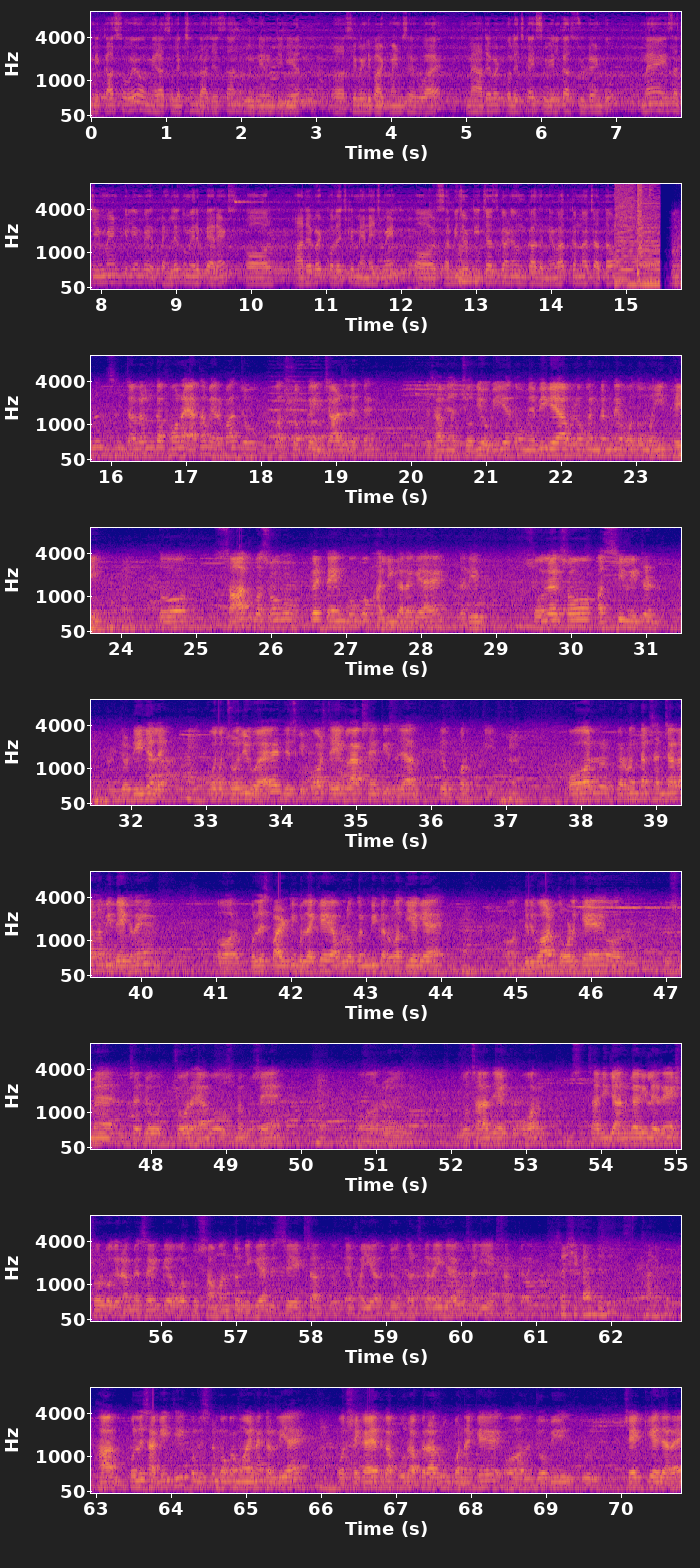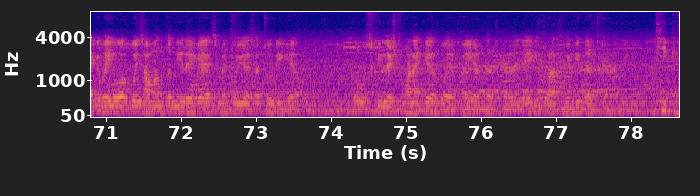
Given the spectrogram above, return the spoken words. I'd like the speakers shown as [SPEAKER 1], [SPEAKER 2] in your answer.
[SPEAKER 1] नाम विकास सोए और मेरा selection Rajasthan junior engineer civil department से हुआ है। मैं आर्यभट्ट कॉलेज का ही सिविल का स्टूडेंट हूँ। मैं इस अचीवमेंट के लिए मैं पहले तो मेरे पेरेंट्स और आर्यभट्ट कॉलेज के मैनेजमेंट और सभी जो टीचर्स गण हैं उनका धन्यवाद करना चाहता हूँ।
[SPEAKER 2] प्रबंधन संचालन का फ़ोन आया था मेरे पास जो वर्कशॉप के इंचार्ज रहते हैं कि साहब यहाँ चोरी हो गई है तो मैं भी गया अवलोकन करने वो तो वहीं थे ही। तो सात बसों के टैंकों को खाली करा गया है करीब 1680 लीटर जो डीजल है वो चोरी हुआ है जिसकी कॉस्ट एक लाख सैंतीस हज़ार के ऊपर होती है। और प्रबंधक संचालन अभी देख रहे हैं और पुलिस पार्टी को लेके अवलोकन भी करवा दिया गया है। और दीवार तोड़ के और उसमें से जो चोर हैं वो उसमें घुसे हैं। और वो सारा एक और सारी जानकारी ले रहे हैं स्टोर वगैरह में से कि और कुछ सामान तो नहीं गया जिससे एक साथ एफआईआर जो दर्ज कराई जाए वो सारी एक साथ कराई
[SPEAKER 3] सर शिकायत दे दी थाने पर
[SPEAKER 2] हाँ पुलिस आ गई थी पुलिस ने मौका मुआयना कर लिया है और शिकायत का पूरा प्रारूप बना के और जो भी चेक किया जा रहा है कि भाई और कोई सामान तो नहीं रह गया इसमें कोई ऐसा चोरी गया हो तो उसकी लिस्ट बना के वो एफआईआर दर्ज कराई जाएगी प्राथमिकी दर्ज करा दी गई।
[SPEAKER 3] ठीक है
